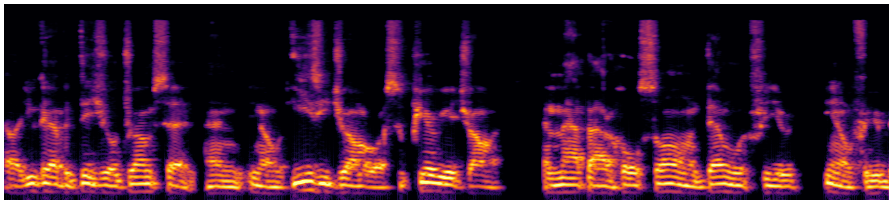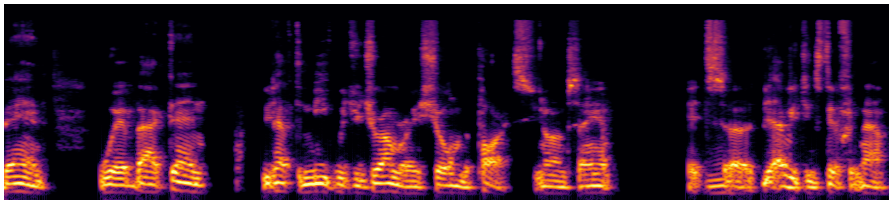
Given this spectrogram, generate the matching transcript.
Uh, you could have a digital drum set and you know, EZdrummer or superior drummer, and map out a whole song and demo it for your, you know, for your band. Where back then you'd have to meet with your drummer and show him the parts. You know what I'm saying? It's mm-hmm. uh, everything's different now.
